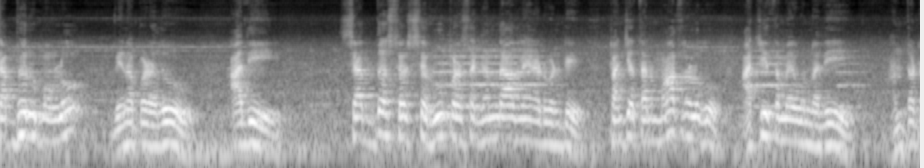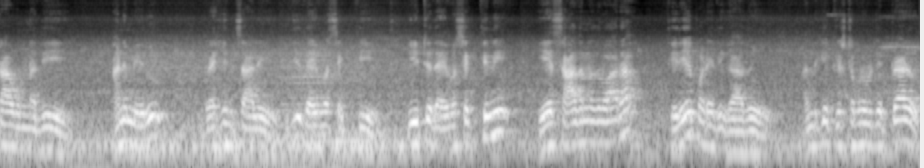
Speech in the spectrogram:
శబ్ద రూపంలో వినపడదు. అది శబ్ద స్పర్శ రూపరస గంధాలైనటువంటి పంచతన్మాత్రలకు అతీతమై ఉన్నది. అంతటా ఉన్నది అని మీరు గ్రహించాలి. ఇది దైవశక్తి. ఇటు దైవశక్తిని ఏ సాధన ద్వారా తెలియపడేది కాదు. అందుకే కృష్ణప్రభు చెప్పాడు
